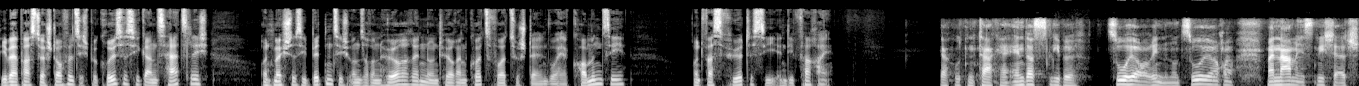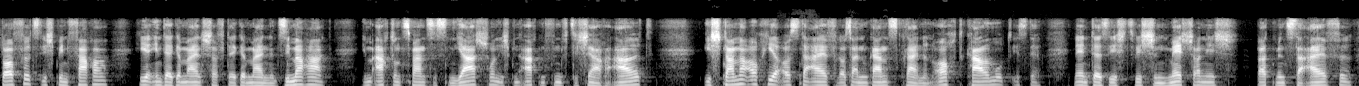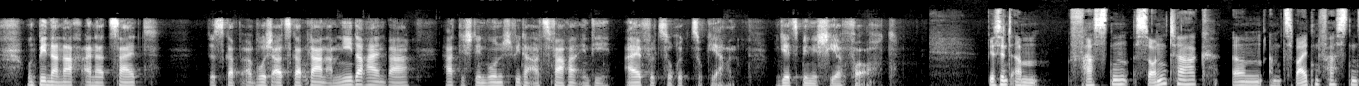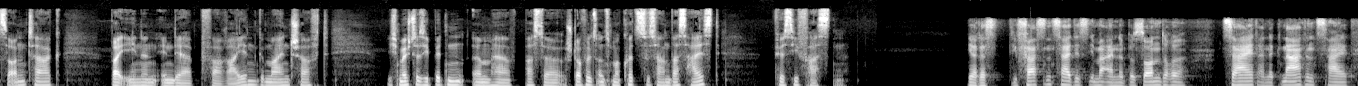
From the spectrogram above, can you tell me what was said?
Lieber Pastor Stoffels, ich begrüße Sie ganz herzlich und möchte Sie bitten, sich unseren Hörerinnen und Hörern kurz vorzustellen. Woher kommen Sie und was führte Sie in die Pfarrei? Ja, guten Tag, Herr Enders, liebe Zuhörerinnen und Zuhörer. Mein Name ist Michael Stoffels. Ich bin Pfarrer hier in der Gemeinschaft der Gemeinden Simmerath im 28. Jahr schon. Ich bin 58 Jahre alt. Ich stamme auch hier aus der Eifel, aus einem ganz kleinen Ort. Kalmut ist der, nennt er sich zwischen Meschernich, Bad Münstereifel und bin dann nach einer Zeit, des, wo ich als Kaplan am Niederrhein war, hatte ich den Wunsch, wieder als Pfarrer in die Eifel zurückzukehren. Und jetzt bin ich hier vor Ort. Wir sind am Fastensonntag, ähm, am zweiten Fastensonntag bei Ihnen in der Pfarreiengemeinschaft. Ich möchte Sie bitten, ähm, Herr Pastor Stoffels, uns mal kurz zu sagen, was heißt für Sie Fasten? Ja, das, die Fastenzeit ist immer eine besondere Zeit, eine Gnadenzeit,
